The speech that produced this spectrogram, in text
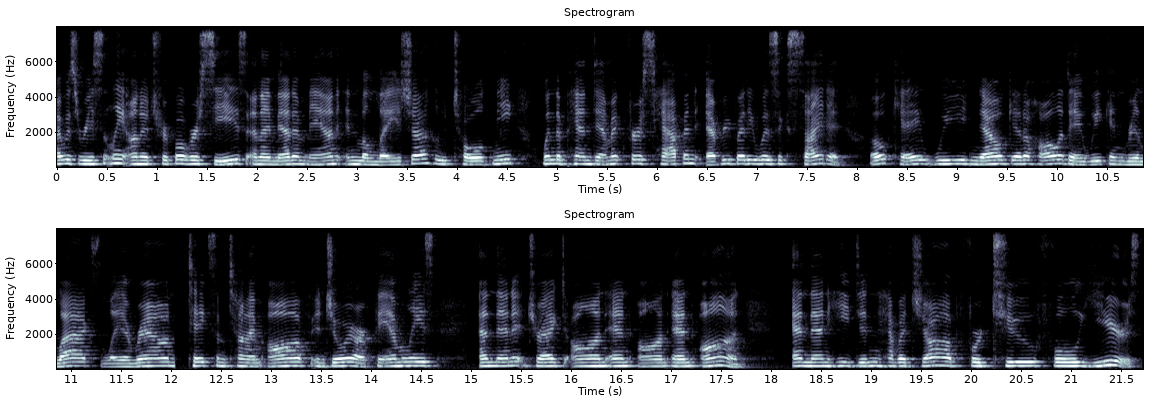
I was recently on a trip overseas and I met a man in Malaysia who told me when the pandemic first happened, everybody was excited. Okay, we now get a holiday. We can relax, lay around, take some time off, enjoy our families. And then it dragged on and on and on. And then he didn't have a job for two full years.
